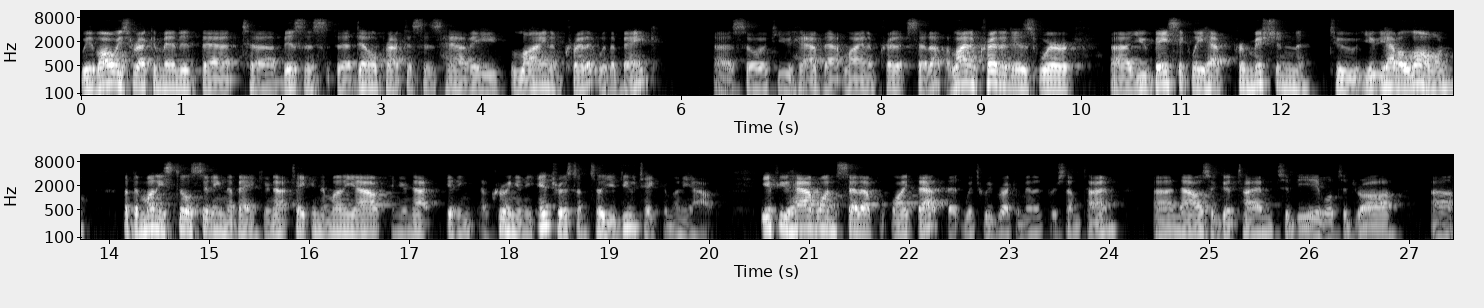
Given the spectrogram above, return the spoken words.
We've always recommended that uh, business, that dental practices have a line of credit with a bank. Uh, so if you have that line of credit set up, a line of credit is where you basically have permission to, you, you have a loan, but the money's still sitting in the bank. You're not taking the money out and you're not getting accruing any interest until you do take the money out. If you have one set up like that, that which we've recommended for some time, uh, now is a good time to be able to draw uh,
